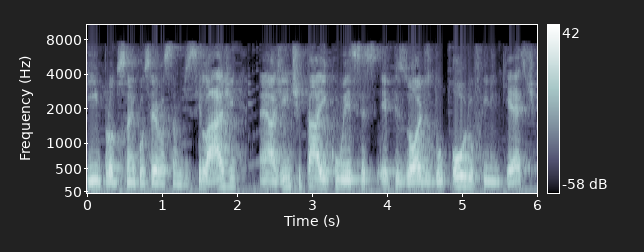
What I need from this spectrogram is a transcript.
em produção e conservação de silagem. É, a gente está aí com esses episódios do Ouro Finencast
